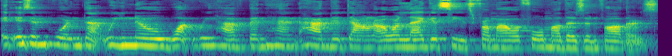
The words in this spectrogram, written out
it is important that we know what we have been hand, handed down, our legacies from our foremothers and fathers,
